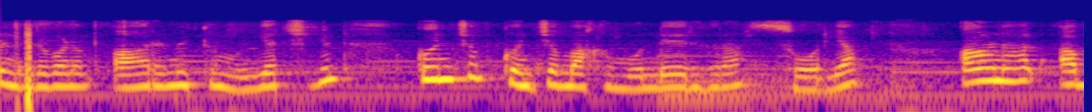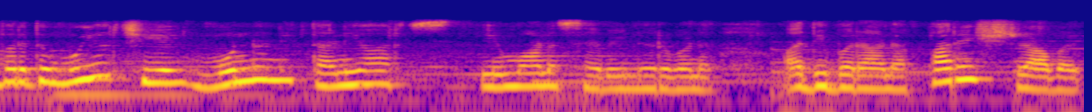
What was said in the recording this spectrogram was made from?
நிறுவனம் ஆரம்பிக்கும் முயற்சியில் கொஞ்சம் கொஞ்சமாக முன்னேறுகிறார் சூர்யா. ஆனால் அவரது முயற்சியை முன்னணி தனியார் விமான சேவை நிறுவன அதிபரான பரேஷ் ராவல்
